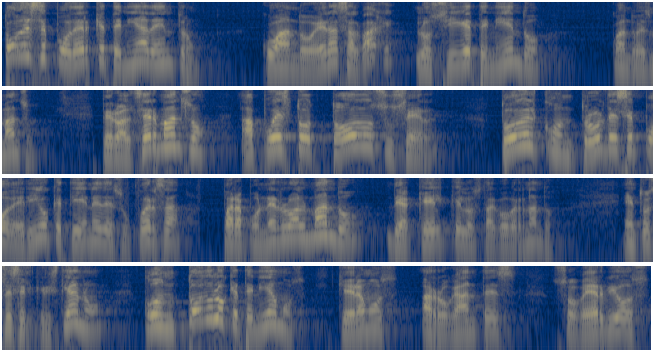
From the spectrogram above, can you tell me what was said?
Todo ese poder que tenía dentro cuando era salvaje, lo sigue teniendo cuando es manso. Pero al ser manso, ha puesto todo su ser, todo el control de ese poderío que tiene de su fuerza para ponerlo al mando de aquel que lo está gobernando. Entonces el cristiano, con todo lo que teníamos, que éramos arrogantes, soberbios,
